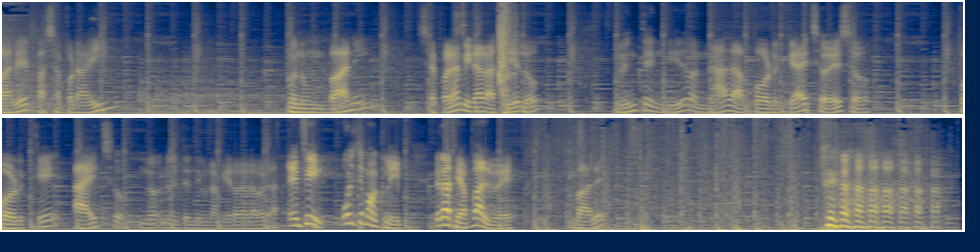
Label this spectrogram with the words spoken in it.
Vale, pasa por ahí. Con un bunny. Se pone a mirar al cielo. No he entendido nada. ¿Por qué ha hecho eso? ¿Por qué ha hecho...? No, no he entendido una mierda, la verdad. En fin, último clip. Gracias, Valve. Vale.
